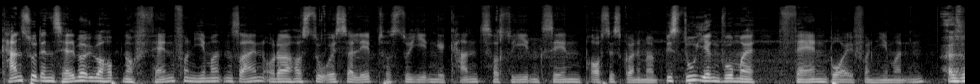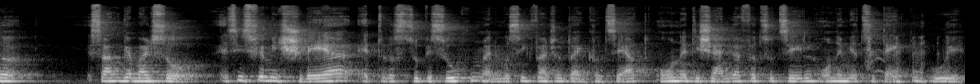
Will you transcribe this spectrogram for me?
kannst du denn selber überhaupt noch Fan von jemandem sein oder hast du alles erlebt, hast du jeden gekannt, hast du jeden gesehen, brauchst du es gar nicht mehr? Bist du irgendwo mal Fanboy von jemandem? Also sagen wir mal so, es ist für mich schwer, etwas zu besuchen, eine Musikveranstaltung oder ein Konzert, ohne die Scheinwerfer zu zählen, ohne mir zu denken, ui,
